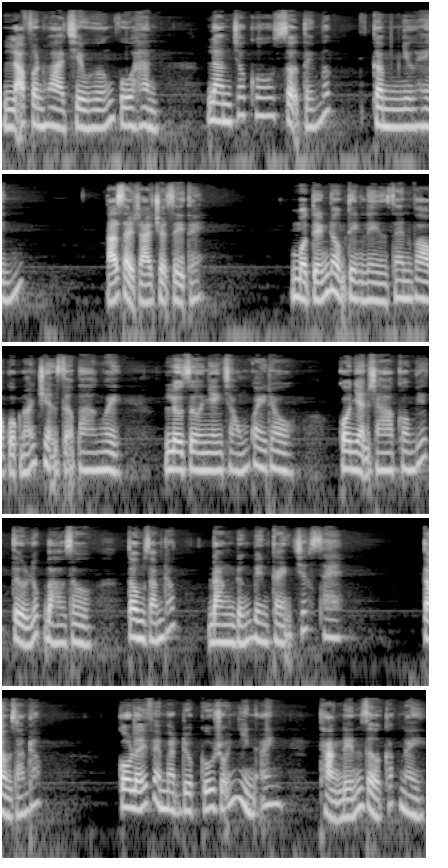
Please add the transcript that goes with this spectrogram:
Lão Vân Hòa chiều hướng Vô Hàn, làm cho cô sợ tới mức cầm như hến. Đã xảy ra chuyện gì thế? Một tiếng động thình lình xen vào cuộc nói chuyện giữa ba người. Lâu giờ nhanh chóng quay đầu. Cô nhận ra không biết từ lúc bao giờ Tổng Giám Đốc đang đứng bên cạnh chiếc xe. Tổng Giám Đốc. Cô lấy vẻ mặt được cứu rỗi nhìn anh. Thẳng đến giờ cấp này,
